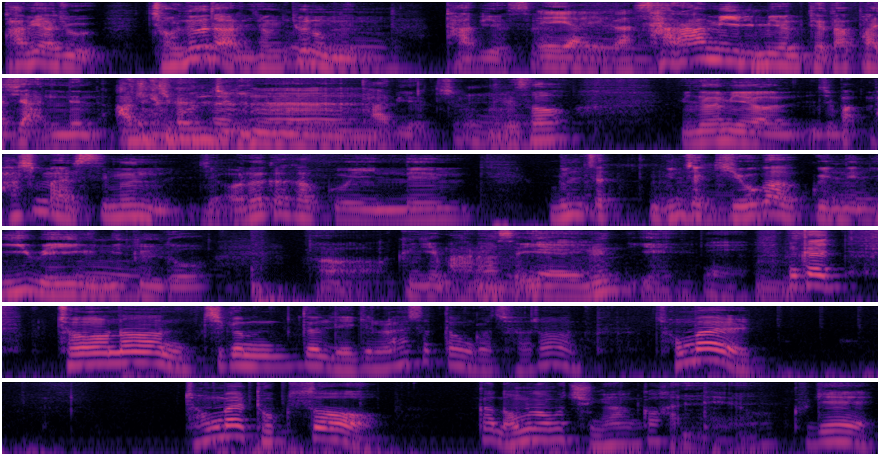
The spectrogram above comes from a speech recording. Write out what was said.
답이 아주 전혀 다른 형편없는 음. 답이었어요. AI가 사람이면 대답하지 않는 아주 기본적인 음. 답이었죠. 그래서 왜냐하면 이제 마- 하신 말씀은 이제 언어가 갖고 있는 문자 문자 기호가 갖고 있는 이외의 의미들도 어, 굉장히 많아서 예. AI는 예. 예. 그러니까 저는 지금들 얘기를 하셨던 것처럼 정말 정말 독서가 너무너무 중요한 것 같아요. 그게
